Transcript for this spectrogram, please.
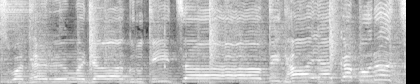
स्वधर्म जागृतीचा विधायक बुरुज.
